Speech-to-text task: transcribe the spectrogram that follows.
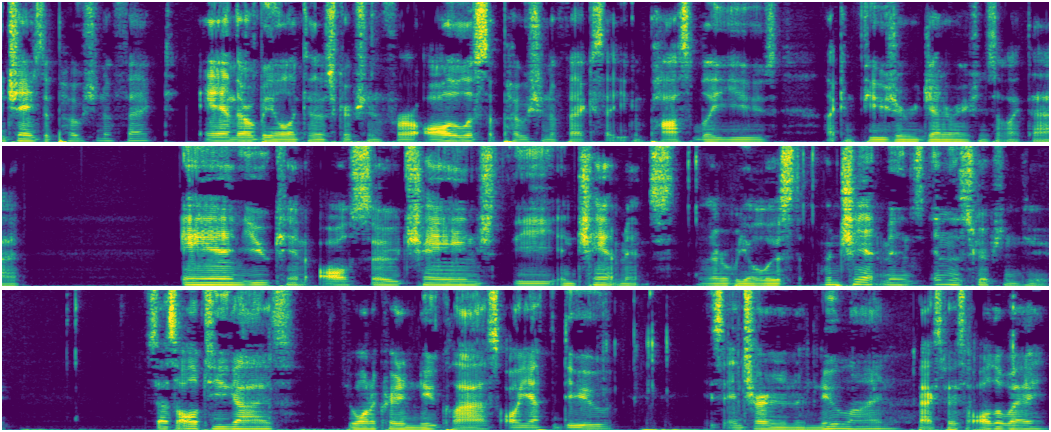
Can change the potion effect, and there will be a link in the description for all the list of potion effects that you can possibly use, like confusion, regeneration, stuff like that and you can also change the enchantments. There will be a list of enchantments in the description too. So that's all up to you guys. If you want to create a new class, all you have to do is enter in a new line, backspace all the way,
